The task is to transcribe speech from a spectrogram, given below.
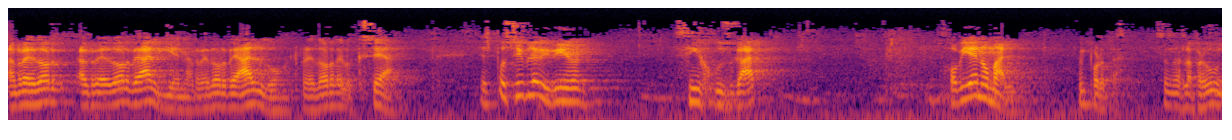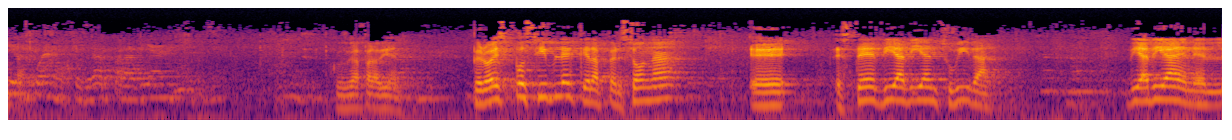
alrededor, alrededor de alguien, alrededor de algo, alrededor de lo que sea. ¿Es posible vivir sin juzgar? ¿O bien o mal? No importa, esa no es la pregunta. Juzgar para bien. Pero es posible que la persona eh, esté día a día en su vida, día a día en el,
